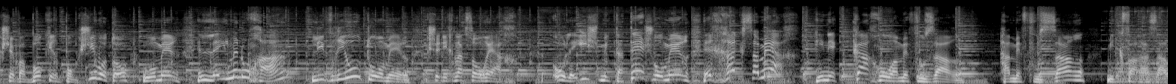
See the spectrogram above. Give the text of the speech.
כשבבוקר פוגשים אותו, הוא אומר, ליל מנוחה? לבריאות, הוא אומר, כשנכנס אורח. ולאיש מתעטש הוא אומר, חג שמח. הנה כך הוא המפוזר, המפוזר מכפר הזר.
